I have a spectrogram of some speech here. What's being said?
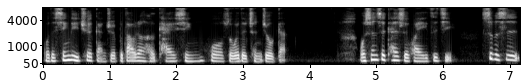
我的心里却感觉不到任何开心或所谓的成就感。我甚至开始怀疑自己，是不是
